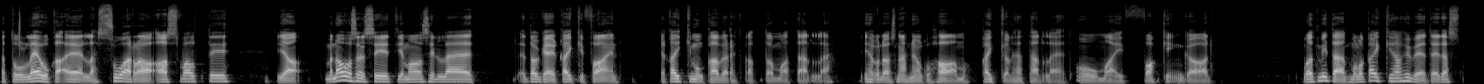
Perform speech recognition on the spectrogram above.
Mä tuun leuka eellä suoraan asfalttiin. Ja mä nousen siitä ja mä oon silleen, että et okei, kaikki fine. Ja kaikki mun kaverit katsoo mua tälleen. Ihan kun ne olisi nähnyt jonkun haamu. Kaikki oli ihan tälleen, että oh my fucking god. Mutta mitä, mulla on kaikki ihan hyviä, että ei tässä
